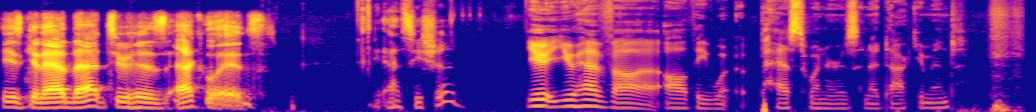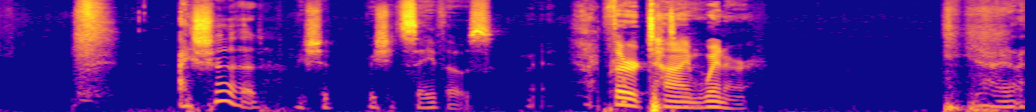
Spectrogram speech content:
He's gonna add that to his accolades. Yes, he should. You you have uh, all the w- past winners in a document. I should. We should we should save those. Third time winner, Yeah, I,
